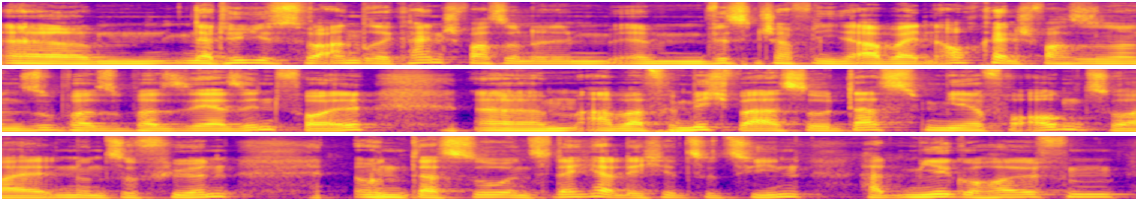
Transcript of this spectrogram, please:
Ähm, natürlich ist es für andere kein Schwachsinn und im, im, wissenschaftlichen Arbeiten auch kein Schwachsinn, sondern super, super sehr sinnvoll. Ähm, aber für mich war es so, das mir vor Augen zu halten und zu führen und das so ins Lächerliche zu ziehen, hat mir geholfen,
